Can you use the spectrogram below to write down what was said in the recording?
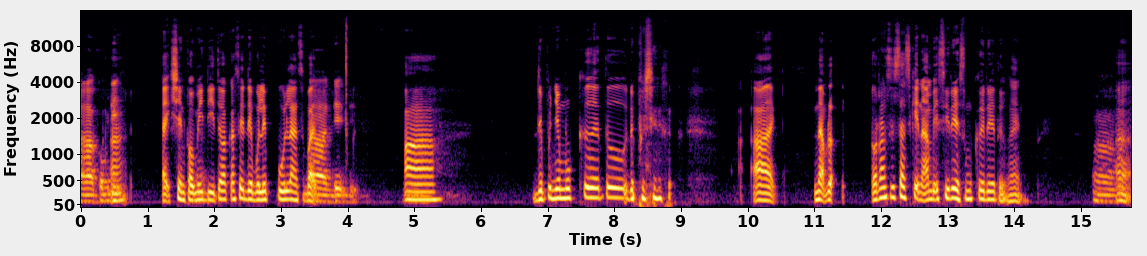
Ah, komedi. ah, action comedy tu aku rasa dia boleh pull lah sebab Ah, dia, dia, ah dia punya muka tu dia punya ah nak orang susah sikit nak ambil serius muka dia tu kan. ah, Ah,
